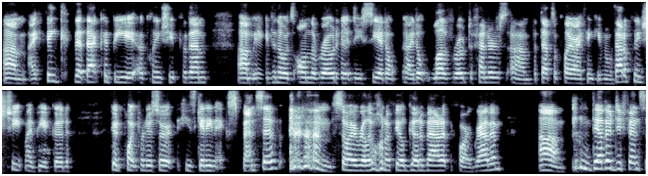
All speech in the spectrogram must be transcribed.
Um, I think that that could be a clean sheet for them. Um, even though it's on the road at DC, I don't I don't love road defenders, um, but that's a player I think even without a clean sheet might be a good good point producer. He's getting expensive, so I really want to feel good about it before I grab him. Um, the other defense,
